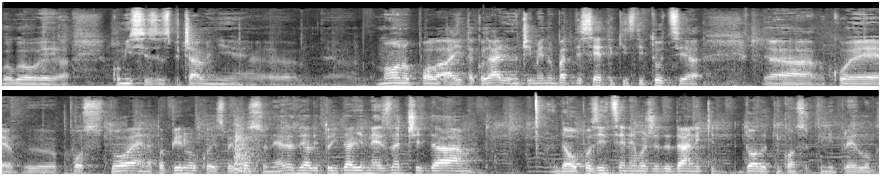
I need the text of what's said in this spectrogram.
ove komisije za sprečavanje monopola i tako dalje, znači ima jedno bar desetak institucija koje postoje na papiru, koje svoj posao ne rade, ali to i dalje ne znači da da opozicija ne može da da neki dodatni konstruktivni predlog uh,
